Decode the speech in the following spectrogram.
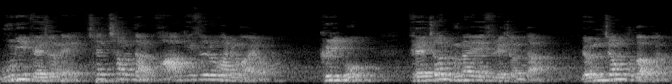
우리 대전의 최첨단 과학기술을 활용하여 그리고 대전 문화예술의 전당, 연정국악원,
